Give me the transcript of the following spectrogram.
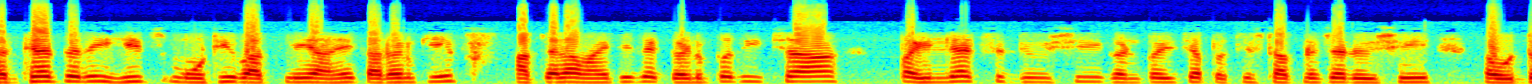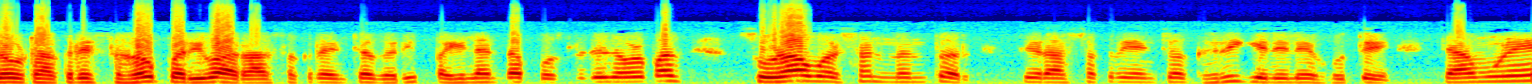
सध्या तरी हीच मोठी बातमी आहे कारण की आपल्याला माहितीच आहे गणपतीच्या पहिल्याच दिवशी गणपतीच्या प्रतिष्ठापनेच्या दिवशी उद्धव ठाकरे सहपरिवार राज ठाकरे यांच्या घरी पहिल्यांदा पोहोचले. ते जवळपास सोळा वर्षांनंतर ते राज ठाकरे यांच्या घरी गेलेले होते. त्यामुळे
